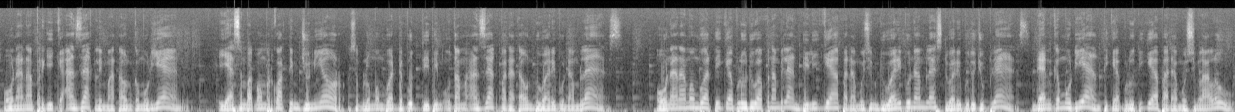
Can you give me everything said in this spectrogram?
Onana pergi ke Azak lima tahun kemudian. Ia sempat memperkuat tim junior sebelum membuat debut di tim utama Azak pada tahun 2016. Onana membuat 32 penampilan di Liga pada musim 2016-2017 dan kemudian 33 pada musim lalu.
